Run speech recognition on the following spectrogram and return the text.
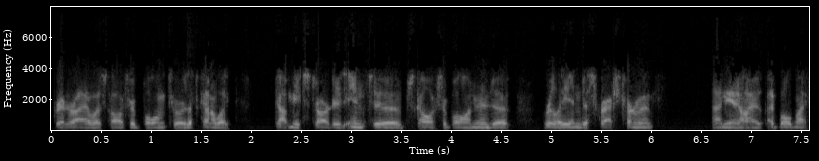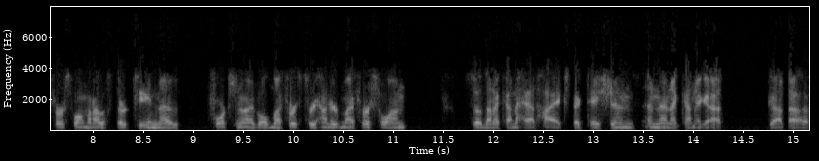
Greater Iowa Scholarship Bowling Tour. That's kind of like got me started into scholarship bowling and into really into scratch tournaments. And you know, I, I bowled my first one when I was 13. I was fortunate I bowled my first 300, my first one. So then I kind of had high expectations, and then I kind of got got uh,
